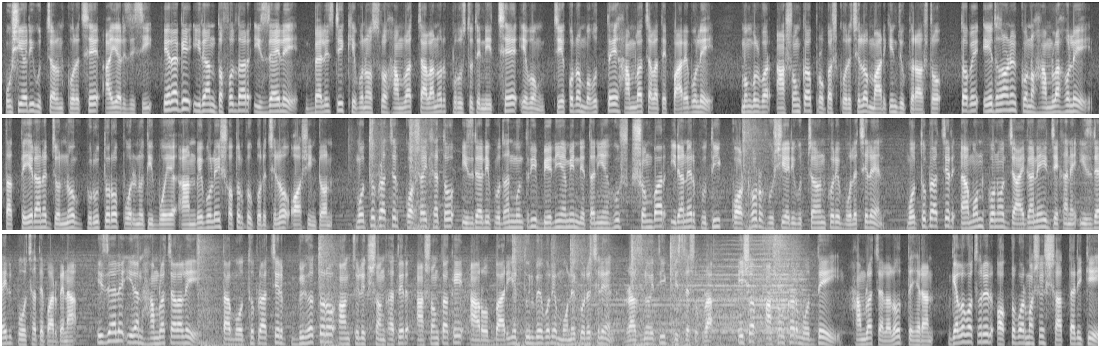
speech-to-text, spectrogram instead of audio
হুঁশিয়ারি উচ্চারণ করেছে আইআরজিসি। এর আগে ইরান দখলদার ইসরায়েলে ব্যালিস্টিক ক্ষেপণাস্ত্র হামলা চালানোর প্রস্তুতি নিচ্ছে এবং যে কোনো মুহূর্তে হামলা চালাতে পারে বলে মঙ্গলবার আশঙ্কা প্রকাশ করেছিল মার্কিন যুক্তরাষ্ট্র। তবে এ ধরনের কোনো হামলা হলে তা তেহরানের জন্য গুরুতর পরিণতি বয়ে আনবে বলে সতর্ক করেছিল ওয়াশিংটন। মধ্যপ্রাচ্যের কষাই খ্যাত ইসরায়েলি প্রধানমন্ত্রী বেনিয়ামিন নেতানিয়াহু সোমবার ইরানের প্রতি কঠোর হুঁশিয়ারি উচ্চারণ করে বলেছিলেন মধ্যপ্রাচ্যের এমন কোনো জায়গা নেই যেখানে ইসরায়েল পৌঁছাতে পারবে না। ইসরায়েলে ইরান হামলা চালালে তা মধ্যপ্রাচ্যের বৃহত্তর আঞ্চলিক সংঘাতের আশঙ্কাকে আরও বাড়িয়ে তুলবে বলে মনে করেছিলেন রাজনৈতিক বিশ্লেষকরা। এসব আশঙ্কার মধ্যেই হামলা চালালো তেহরান। গেল বছরের অক্টোবর মাসের সাত তারিখে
